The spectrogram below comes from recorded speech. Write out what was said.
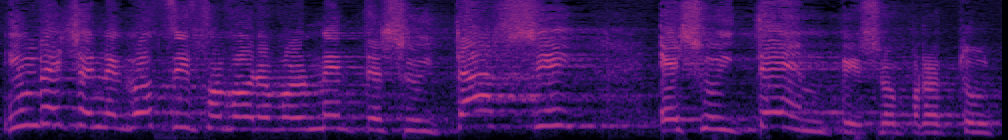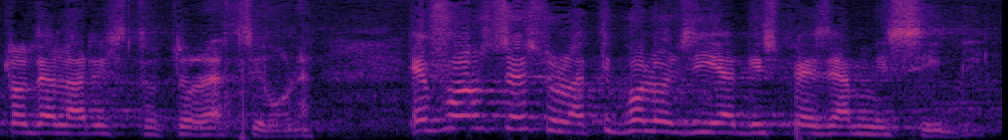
Invece negozi favorevolmente sui tassi e sui tempi soprattutto della ristrutturazione e forse sulla tipologia di spese ammissibili.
